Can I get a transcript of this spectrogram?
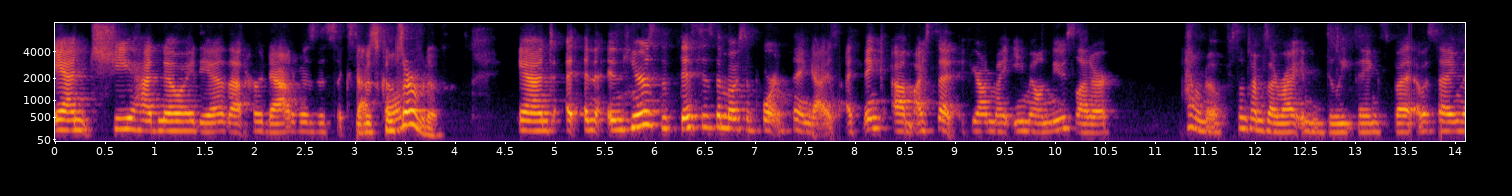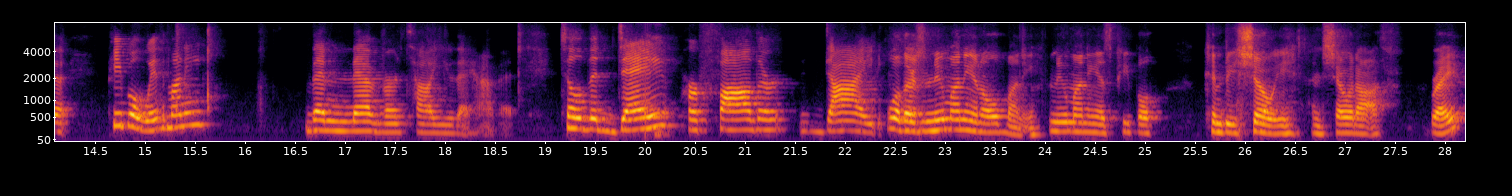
and she had no idea that her dad was this it successful. was conservative. And and and here's the this is the most important thing, guys. I think um, I said if you're on my email newsletter, I don't know. Sometimes I write and delete things, but I was saying that people with money, then never tell you they have it till the day her father died. Well, there's new money and old money. New money is people can be showy and show it off, right?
